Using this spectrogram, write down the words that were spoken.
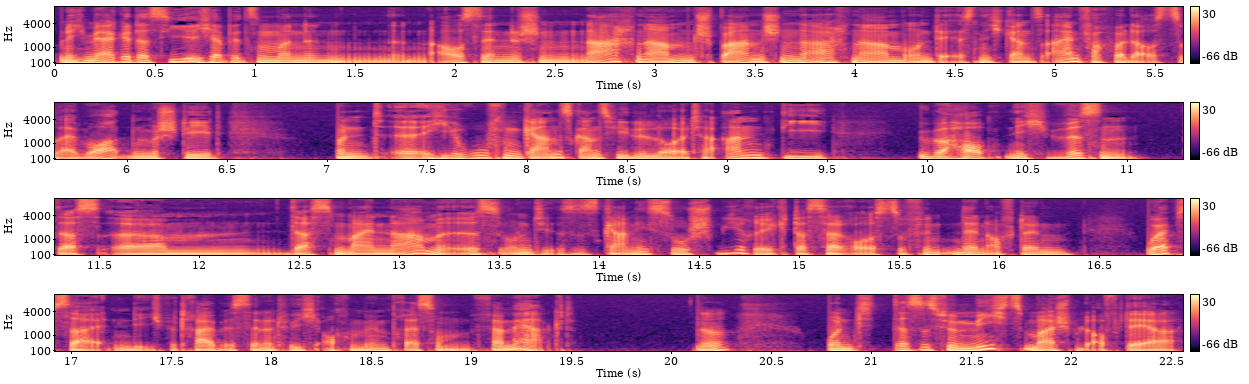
Und ich merke das hier, ich habe jetzt nun mal einen, einen, ausländischen Nachnamen, einen spanischen Nachnamen und der ist nicht ganz einfach, weil er aus zwei Worten besteht. Und äh, hier rufen ganz, ganz viele Leute an, die überhaupt nicht wissen, dass ähm, das mein Name ist. Und es ist gar nicht so schwierig, das herauszufinden, denn auf den Webseiten, die ich betreibe, ist er natürlich auch im Impressum vermerkt. Ne? Und das ist für mich zum Beispiel auf der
